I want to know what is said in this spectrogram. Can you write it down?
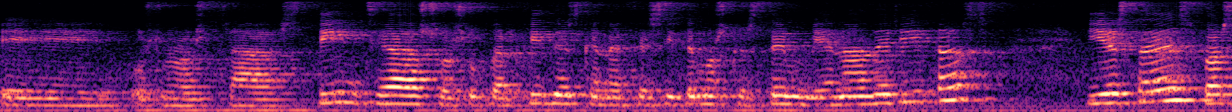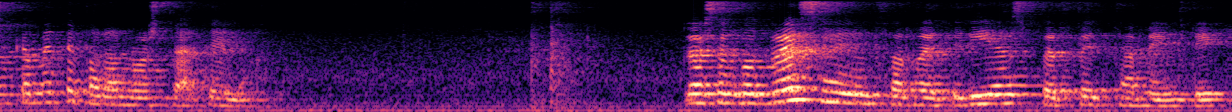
eh, pues nuestras cinchas o superficies que necesitemos que estén bien adheridas y esta es básicamente para nuestra tela. Las encontráis en ferreterías perfectamente.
